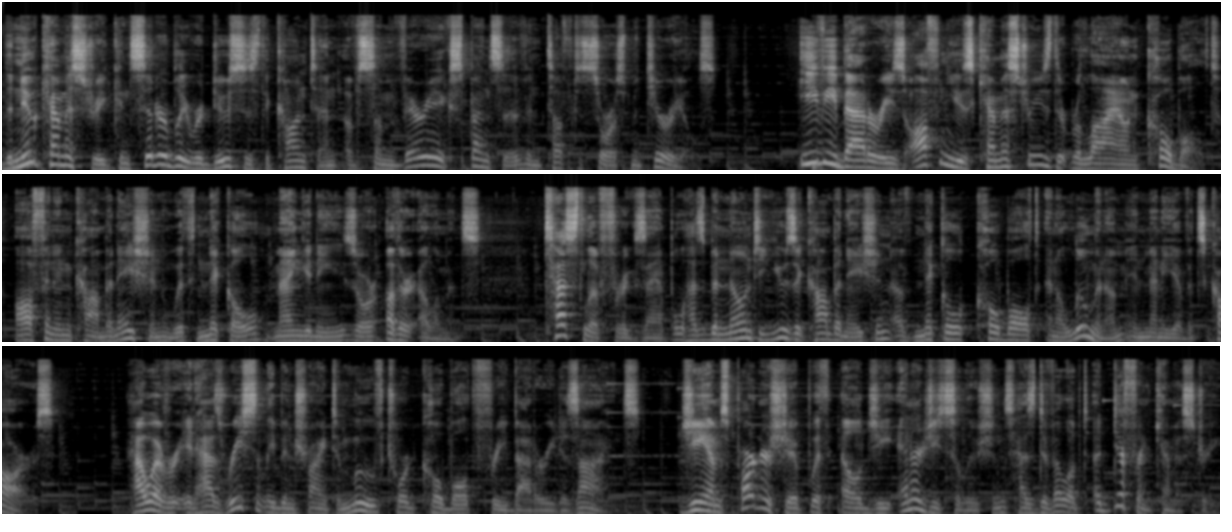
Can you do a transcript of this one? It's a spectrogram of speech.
The new chemistry considerably reduces the content of some very expensive and tough to source materials. EV batteries often use chemistries that rely on cobalt, often in combination with nickel, manganese, or other elements. Tesla, for example, has been known to use a combination of nickel, cobalt, and aluminum in many of its cars. However, it has recently been trying to move toward cobalt free battery designs. GM's partnership with LG Energy Solutions has developed a different chemistry.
